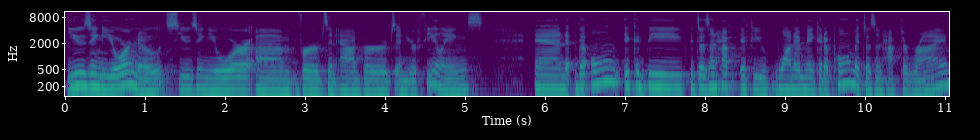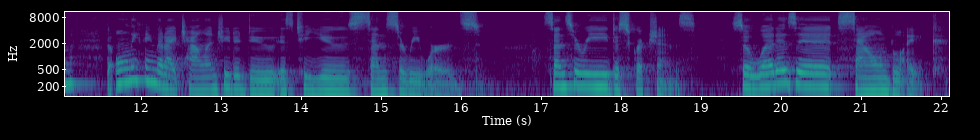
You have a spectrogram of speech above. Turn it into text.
using your notes, using your um, verbs and adverbs and your feelings. And the own, it could be, it doesn't have, if you want to make it a poem, it doesn't have to rhyme. The only thing that I challenge you to do is to use sensory words, sensory descriptions. So what does it sound like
